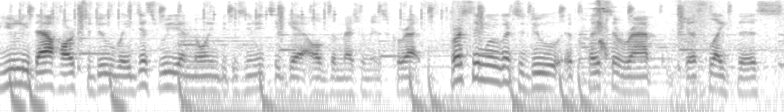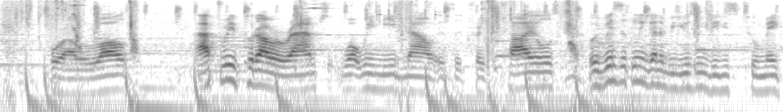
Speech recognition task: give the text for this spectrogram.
really that hard to do but it's just really annoying because you need to get all the measurements correct first thing we're going to do is place a ramp just like this for our walls after we put our ramps, what we need now is the trick tiles. We're basically going to be using these to make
